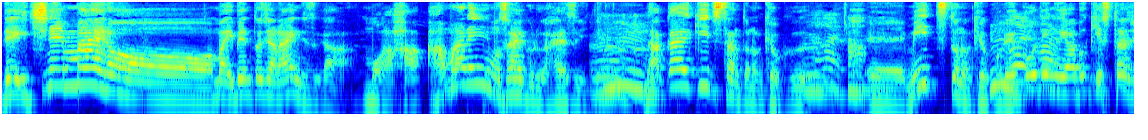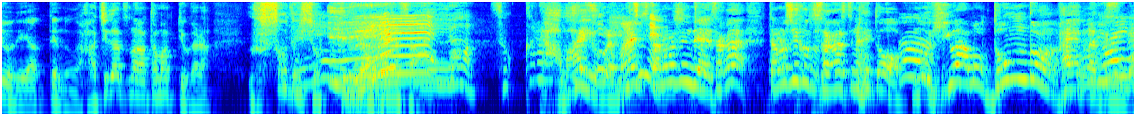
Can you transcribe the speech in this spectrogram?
で1年前の、まあ、イベントじゃないんですがもうはあまりにもサイクルが早すぎて、中井貴一さんとの曲、えー、ミッツとの曲レコーディング矢吹スタジオでやってるのが8月の頭っていうから嘘でしょっていうぐらいの速さ。そっからやばいよこれ。毎日楽しんで探楽しいこと探してないと、もう日はもうどんどん早くなってくるんで。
